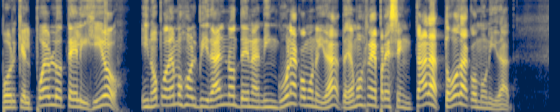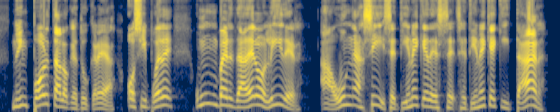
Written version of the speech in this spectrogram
porque el pueblo te eligió. Y no podemos olvidarnos de ninguna comunidad. Debemos representar a toda comunidad. No importa lo que tú creas. O si puede, un verdadero líder, aún así, se tiene que, se, tiene que quitar.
